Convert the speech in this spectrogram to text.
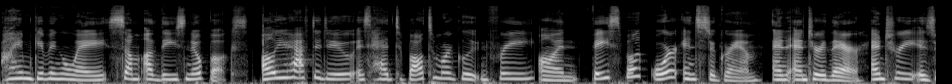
I'm giving away some of these notebooks. All you have to do is head to Baltimore Gluten Free on Facebook or Instagram and enter there. Entry is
